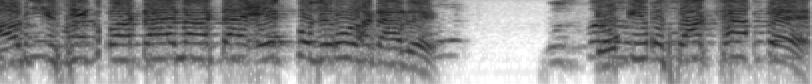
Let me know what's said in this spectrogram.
और किसी को हटाए ना हटाए एक को ज़रूर हटा दे। क्योंकि वो साक्षात है।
